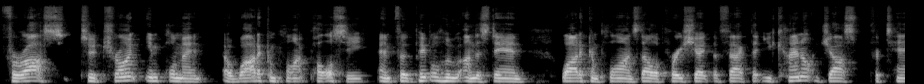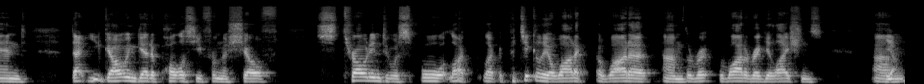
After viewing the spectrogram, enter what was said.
for us to try and implement a WADA compliant policy, and for people who understand WADA compliance, they'll appreciate the fact that you cannot just pretend that you go and get a policy from the shelf, throw it into a sport like like particularly a wider a WADA um, the, the WADA regulations. Um, yeah.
